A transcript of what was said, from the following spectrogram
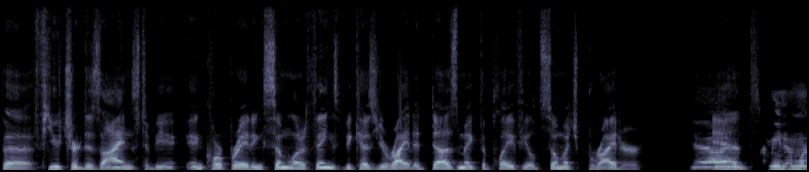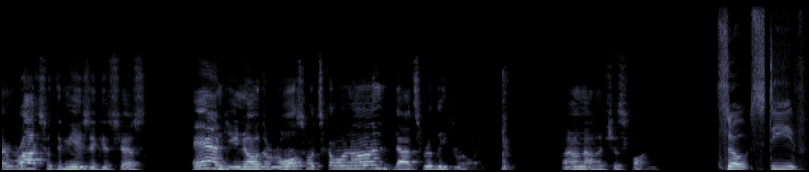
uh, future designs to be incorporating similar things, because you're right, it does make the playfield so much brighter. Yeah, I- And I mean, and when it rocks with the music, it's just, and you know the rules, what's going on. That's really thrilling. I don't know, it's just fun. So, Steve,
